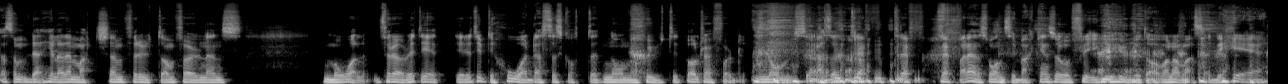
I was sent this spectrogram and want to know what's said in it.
Alltså, den, hela den matchen, förutom Ferdinands mål. För övrigt är, är det typ det hårdaste skottet någon har skjutit på Old Trafford någonsin. Alltså, träff, träff, träffar den Swansea-backen så flyger ju huvudet av honom. Alltså, det är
